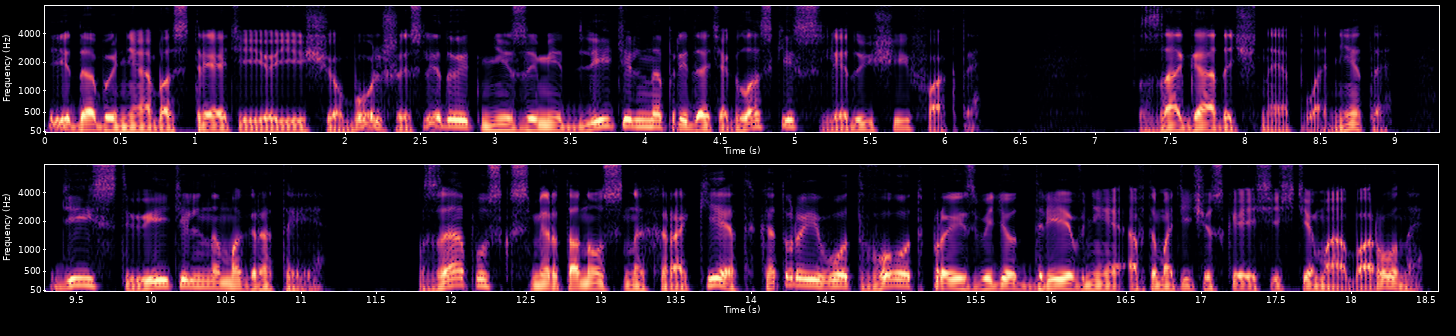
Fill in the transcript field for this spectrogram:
и дабы не обострять ее еще больше, следует незамедлительно придать огласке следующие факты. Загадочная планета действительно Магратея. Запуск смертоносных ракет, которые вот-вот произведет древняя автоматическая система обороны –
